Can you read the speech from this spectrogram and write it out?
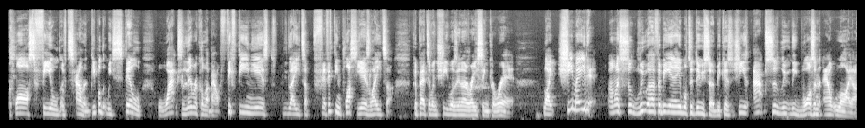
class field of talent. People that we still wax lyrical about 15 years later, 15 plus years later, compared to when she was in her racing career. Like, she made it. And I salute her for being able to do so because she absolutely was an outlier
